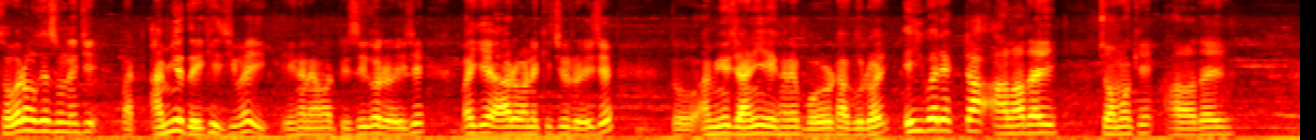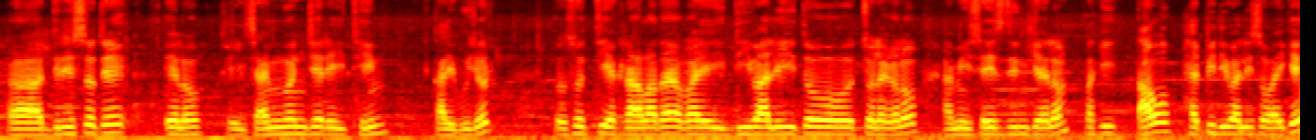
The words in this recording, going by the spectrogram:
সবার মুখে শুনেছি বাট আমিও দেখেছি ভাই এখানে আমার পিসিঘর রয়েছে বাকি আরও অনেক কিছু রয়েছে তো আমিও জানি এখানে বড় ঠাকুর হয়। এইবার একটা আলাদাই চমকে আলাদাই দৃশ্যতে এলো সেই শ্যামগঞ্জের এই থিম কালী পুজোর। তো সত্যি একটা আলাদা ভাই দিওয়ালি তো চলে গেল আমি শেষ দিনকে এলাম। বাকি তাও হ্যাপি দিওয়ালি সবাইকে।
